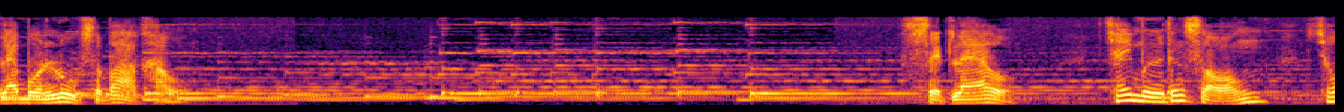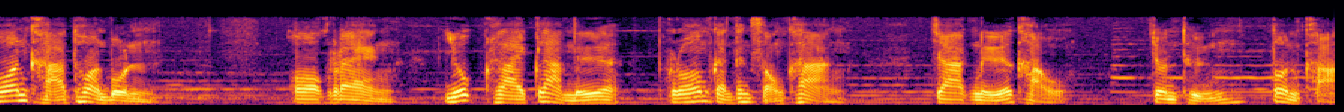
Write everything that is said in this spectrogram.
และบนลูกสะบ้าเขา่าเสร็จแล้ว ใช้มือทั้งสอง ช้อนขาท่อนบน ออกแรง ยกคลายกล้ามเนื้อ พร้อมกันทั้งสองข้าง จากเหนือเข่า จนถึงต้นขา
